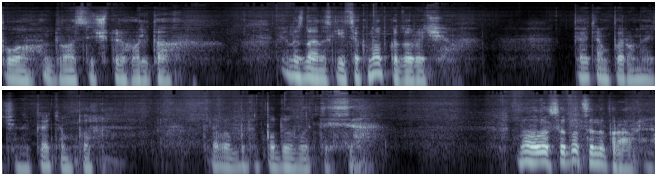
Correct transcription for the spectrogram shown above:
по 24 вольтах. Я не знаю, наскільки ця кнопка, до речі. 5 ампер у неї чи не 5 ампер. Треба буде подивитися. Ну, але все одно це неправильно.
